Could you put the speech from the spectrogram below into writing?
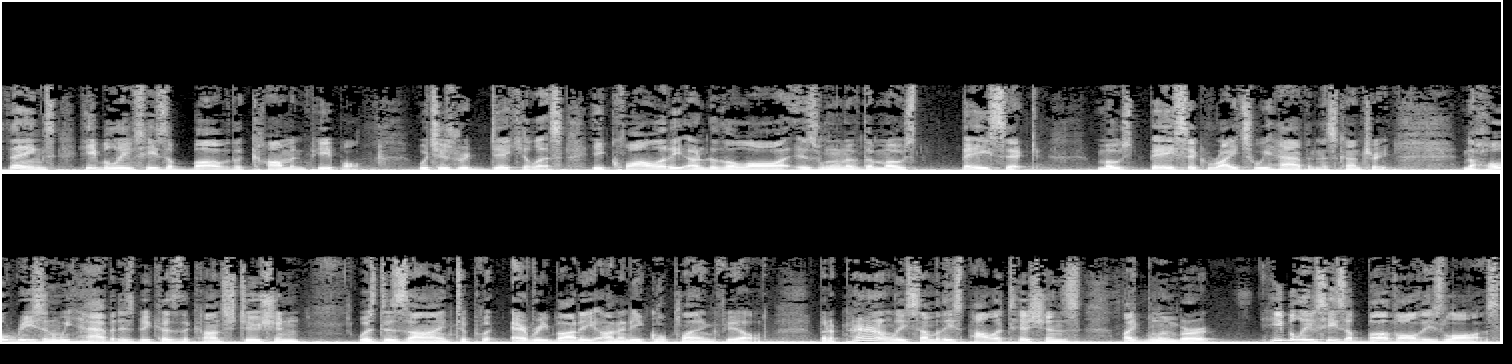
things, he believes he's above the common people, which is ridiculous. Equality under the law is one of the most basic, most basic rights we have in this country. And the whole reason we have it is because the Constitution was designed to put everybody on an equal playing field. But apparently, some of these politicians, like Bloomberg, he believes he's above all these laws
